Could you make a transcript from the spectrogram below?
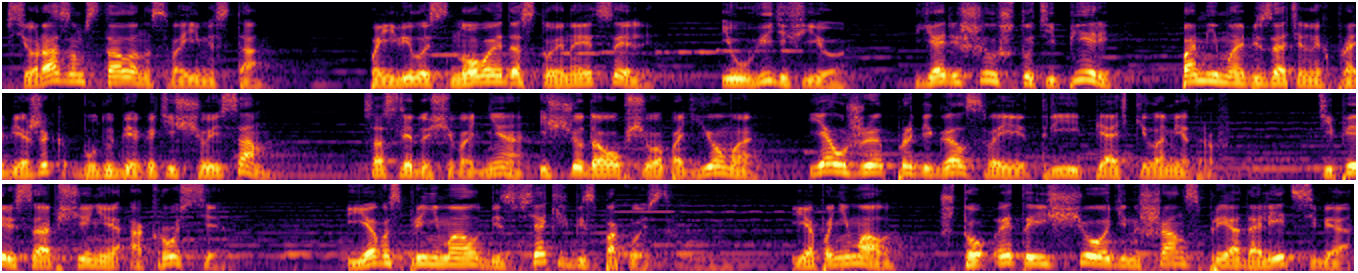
все разом стало на свои места. Появилась новая достойная цель, и увидев ее, я решил, что теперь, помимо обязательных пробежек, буду бегать еще и сам. Со следующего дня, еще до общего подъема, я уже пробегал свои 3-5 километров. Теперь сообщение о кроссе я воспринимал без всяких беспокойств. Я понимал, что это еще один шанс преодолеть себя,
